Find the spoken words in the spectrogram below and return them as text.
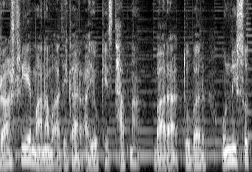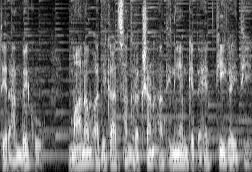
राष्ट्रीय मानव अधिकार आयोग की स्थापना 12 अक्टूबर उन्नीस सौ तिरानवे को मानव अधिकार संरक्षण अधिनियम के तहत की गई थी।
